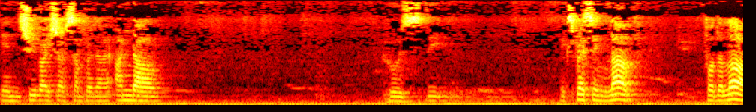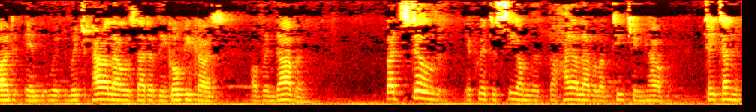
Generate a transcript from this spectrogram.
in Sri Vaishnava Sampradaya, Andal, who's the, expressing love for the Lord in, which parallels that of the Gopikas of Vrindavan. But still, if we're to see on the, the higher level of teaching how Chaitanya,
